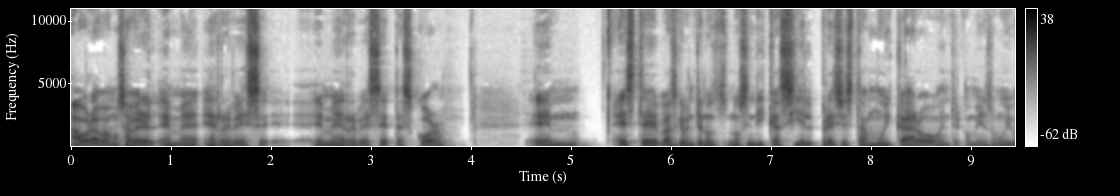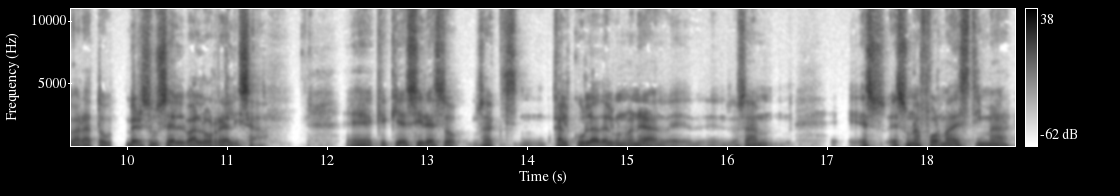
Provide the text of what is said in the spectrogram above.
ahora vamos a ver el MRBZ, Score. Em, este básicamente nos, nos, indica si el precio está muy caro, entre comillas, o muy barato, versus el valor realizado. Eh, ¿Qué quiere decir eso? O sea, calcula de alguna manera, eh, o sea, es, es, una forma de estimar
